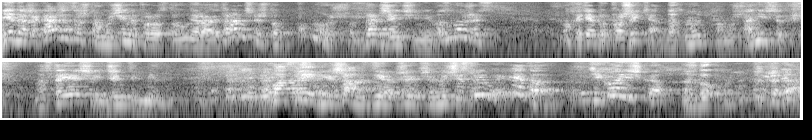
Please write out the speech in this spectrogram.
Мне даже кажется, что мужчины просто умирают раньше, чтобы, ну, чтобы дать женщине возможность ну, хотя бы пожить, отдохнуть, потому что они все-таки настоящие джентльмены. Последний шанс сделать женщину счастливой – это тихонечко сдохнуть. Да.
